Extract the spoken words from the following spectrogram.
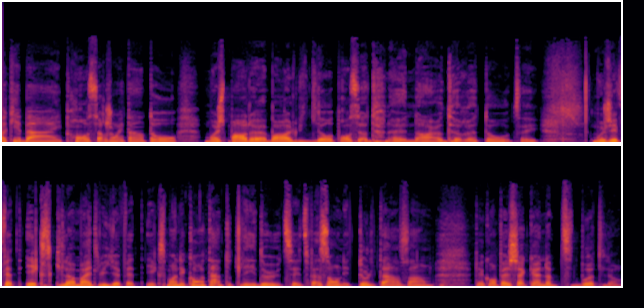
OK, bye, puis on se rejoint tantôt. Moi, je pars d'un bar, lui de l'autre, puis on se donne une heure de retour, tu sais. Moi, j'ai fait X kilomètres, lui, il a fait X. Mais on est contents toutes les deux, tu sais. De toute façon, on est tout le temps ensemble. Fait qu'on fait chacun notre petite bout, là.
